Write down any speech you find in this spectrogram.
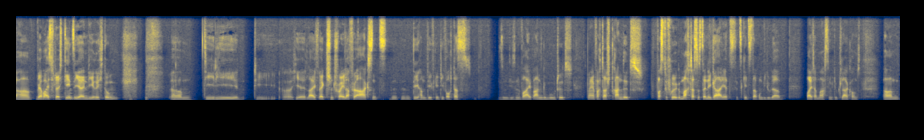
Äh, wer weiß, vielleicht gehen sie ja in die Richtung. ähm, die, die, die äh, hier Live-Action-Trailer für Ark sind, die haben definitiv auch das, diesen, diesen Vibe angemutet. Man einfach da strandet. Was du früher gemacht hast, ist dann egal. Jetzt, jetzt geht es darum, wie du da weitermachst und wie du klarkommst. Ähm,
